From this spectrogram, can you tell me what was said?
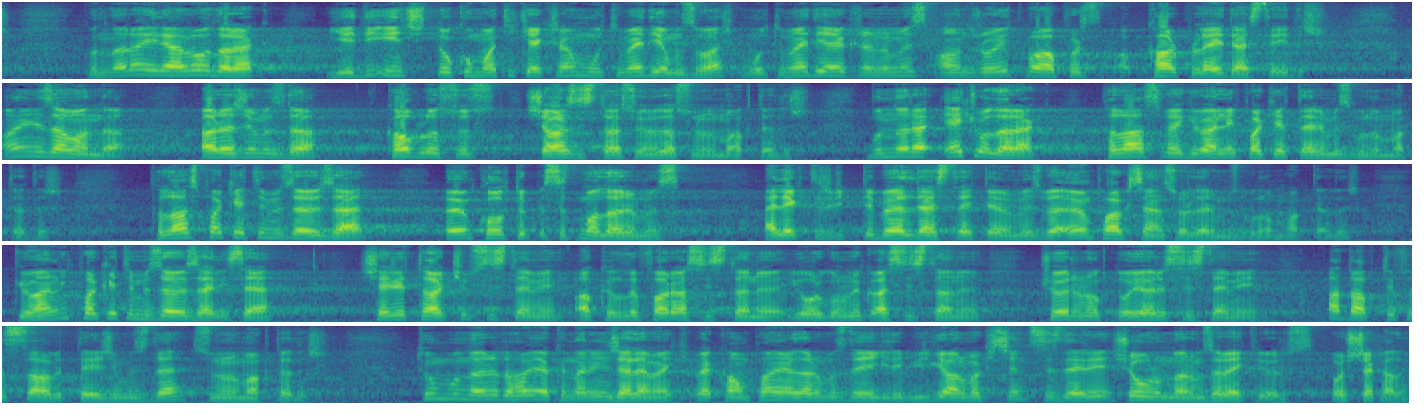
Bunlara ilave olarak 7 inç dokunmatik ekran multimedyamız var. Multimedya ekranımız Android ve Apple CarPlay desteğidir. Aynı zamanda aracımızda kablosuz şarj istasyonu da sunulmaktadır. Bunlara ek olarak Plus ve güvenlik paketlerimiz bulunmaktadır. Plus paketimize özel ön koltuk ısıtmalarımız, elektrikli bel desteklerimiz ve ön park sensörlerimiz bulunmaktadır. Güvenlik paketimize özel ise şerit takip sistemi, akıllı far asistanı, yorgunluk asistanı, kör nokta uyarı sistemi, adaptif hız sabitleyicimiz de sunulmaktadır. Tüm bunları daha yakından incelemek ve kampanyalarımızla ilgili bilgi almak için sizleri showroomlarımıza bekliyoruz. Hoşçakalın.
